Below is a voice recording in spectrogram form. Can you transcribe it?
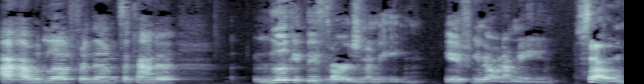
I, I would love for them to kind of look at this version of me, if you know what I mean. So,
